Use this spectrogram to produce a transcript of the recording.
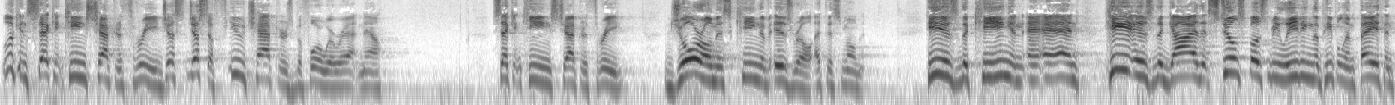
Look in 2 Kings chapter 3, just, just a few chapters before where we're at now. 2 Kings chapter 3. Joram is king of Israel at this moment. He is the king, and, and he is the guy that's still supposed to be leading the people in faith. And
